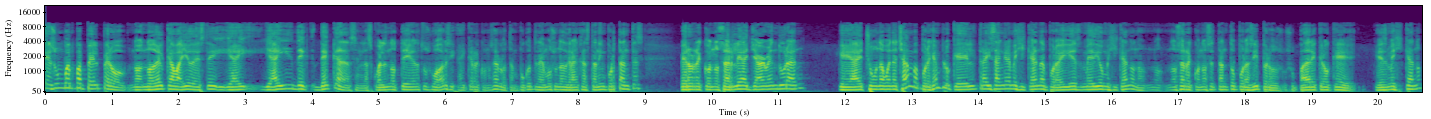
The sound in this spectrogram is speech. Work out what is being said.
es un buen papel, pero no, no del caballo de este, y hay, y hay décadas en las cuales no te llegan estos jugadores y hay que reconocerlo. Tampoco tenemos unas granjas tan importantes, pero reconocerle a Jaren Durán que ha hecho una buena chamba, por ejemplo, que él trae sangre mexicana, por ahí es medio mexicano, no, no, no se reconoce tanto por así, pero su padre creo que, es mexicano.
